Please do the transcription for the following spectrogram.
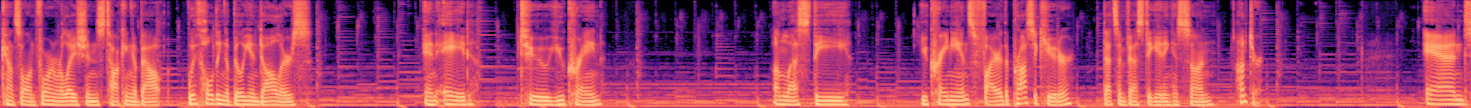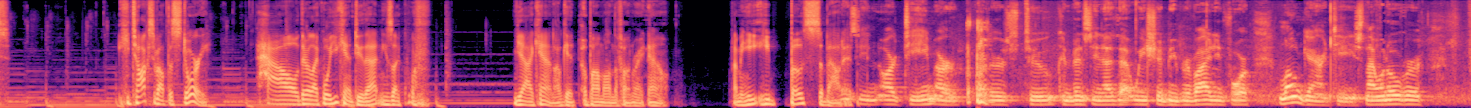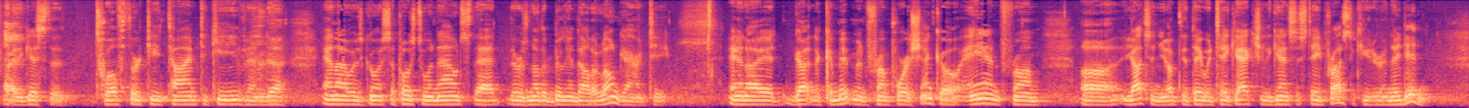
Council on Foreign Relations talking about withholding a billion dollars in aid to Ukraine unless the Ukrainians fire the prosecutor that's investigating his son, Hunter. And he talks about the story, how they're like, well, you can't do that. And he's like, well, yeah, I can. I'll get Obama on the phone right now. I mean, he, he boasts about it. Convincing our team our others to convincing us that we should be providing for loan guarantees. And I went over, I guess, the 12th, 13th time to Kiev, and uh, and I was going supposed to announce that there was another billion dollar loan guarantee. And I had gotten a commitment from Poroshenko and from uh, Yatsenyuk that they would take action against the state prosecutor, and they didn't.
